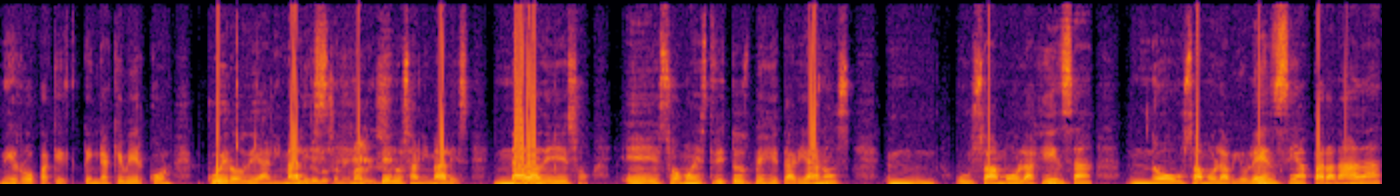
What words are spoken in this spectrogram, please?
ni ropa que tenga que ver con cuero de animales. De los animales. De los animales. Nada de eso. Eh, somos estrictos vegetarianos, mm, usamos la ginza, no usamos la violencia para nada,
